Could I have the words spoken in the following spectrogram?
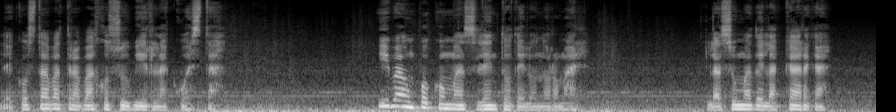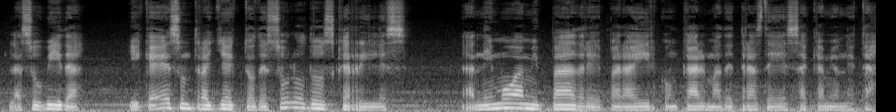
le costaba trabajo subir la cuesta iba un poco más lento de lo normal. La suma de la carga, la subida y que es un trayecto de solo dos carriles, animó a mi padre para ir con calma detrás de esa camioneta.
